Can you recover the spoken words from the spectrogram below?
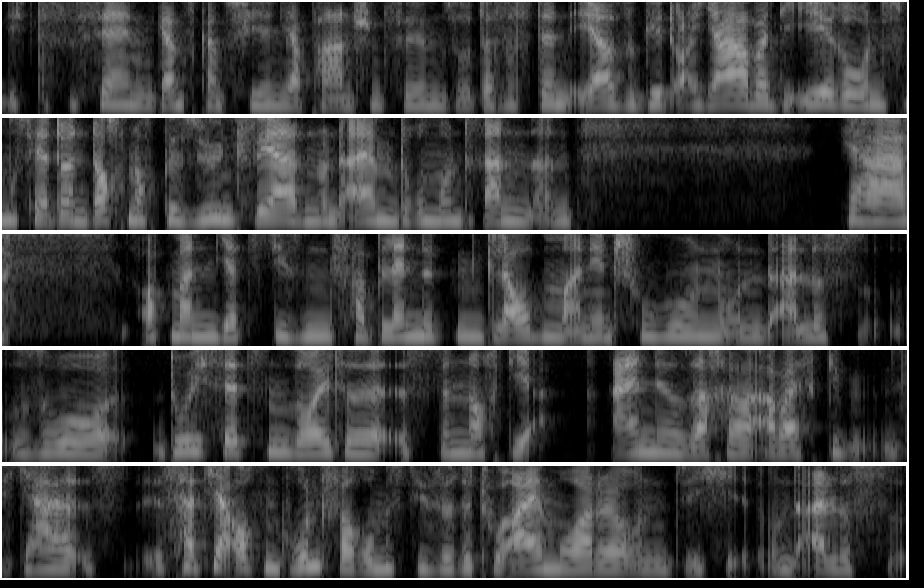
ich, das ist ja in ganz, ganz vielen japanischen Filmen so, dass es dann eher so geht, oh ja, aber die Ehre und es muss ja dann doch noch gesühnt werden und allem drum und dran. Und ja, ob man jetzt diesen verblendeten Glauben an den Shogun und alles so durchsetzen sollte, ist dann noch die eine Sache, aber es gibt, ja, es, es hat ja auch einen Grund, warum es diese Ritualmorde und ich und alles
